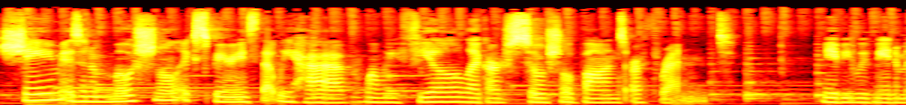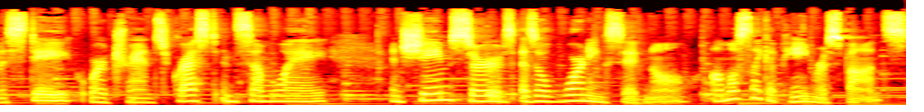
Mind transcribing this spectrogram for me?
shame is an emotional experience that we have when we feel like our social bonds are threatened. Maybe we've made a mistake or transgressed in some way, and shame serves as a warning signal, almost like a pain response,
